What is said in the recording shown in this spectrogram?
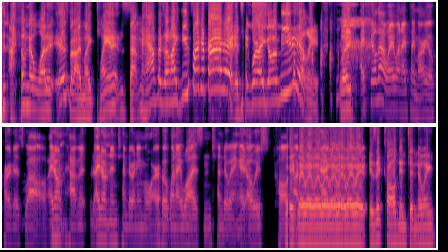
I don't know what it is. But I'm like playing it, and something happens. I'm like, you fucking faggot. It's like where I go immediately. like I feel that way when I play Mario Kart as well. I don't have it. I don't Nintendo anymore, but when I was Nintendoing, I always call. wait, wait, wait, wait, wait, wait, wait, wait, wait. Is it called Nintendoing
